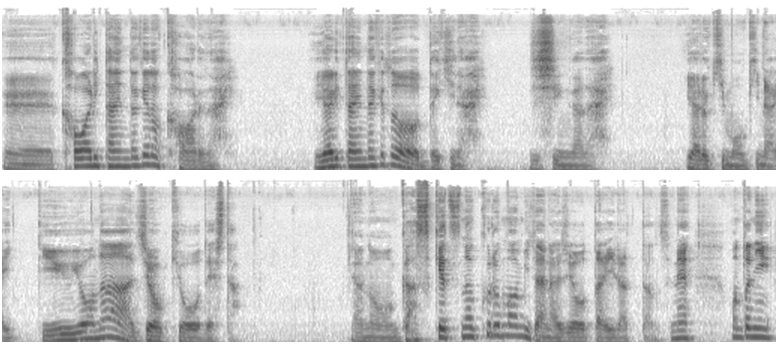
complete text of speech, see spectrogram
えー、変わりたいんだけど変われない。やりたいんだけどできない。自信がない。やる気も起きないっていうような状況でした。あのガス欠の車みたいな状態だったんですね。本当に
